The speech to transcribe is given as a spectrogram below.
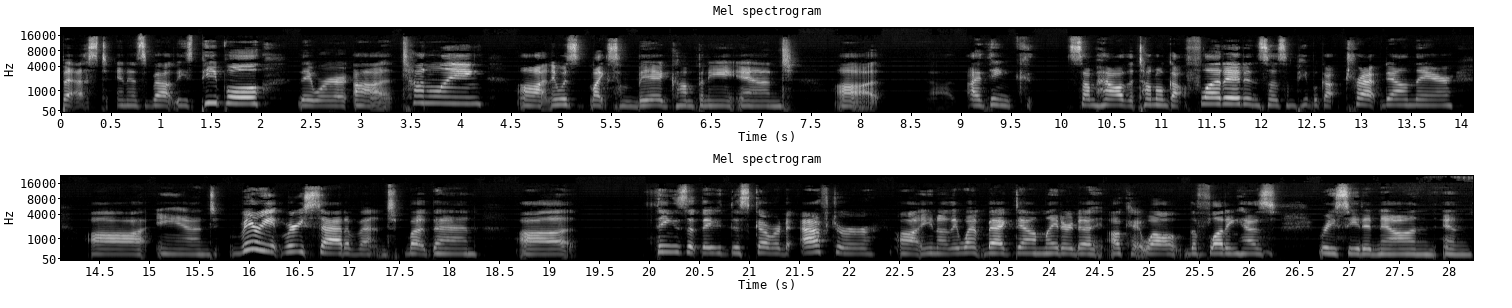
best. And it's about these people. They were uh, tunneling, uh, and it was like some big company, and uh, I think somehow the tunnel got flooded, and so some people got trapped down there. Uh, and very, very sad event. But then, uh, things that they discovered after, uh, you know, they went back down later to, okay, well, the flooding has receded now, and, and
